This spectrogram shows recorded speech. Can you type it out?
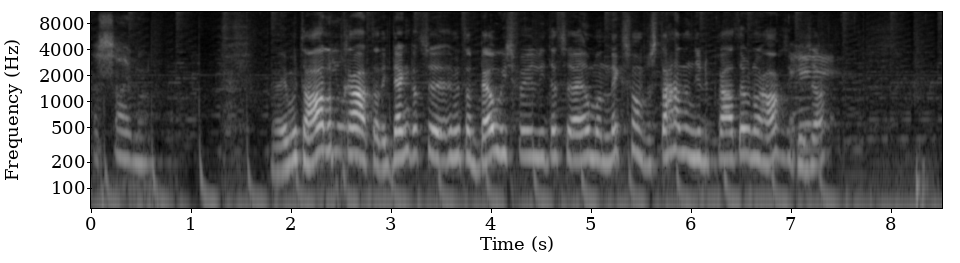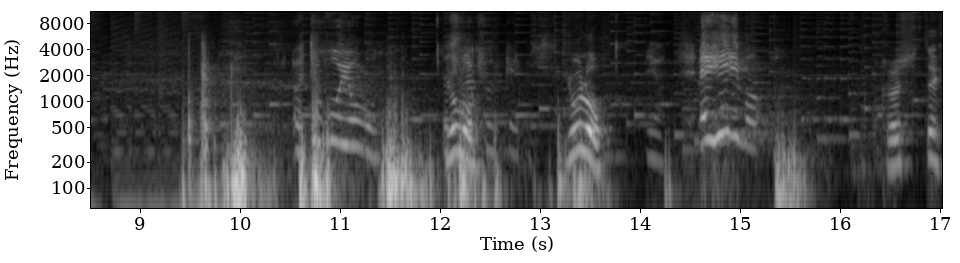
Dat is saai, man. Ja, je moet harder praten. Ik denk dat ze met dat Belgisch voor jullie dat ze daar helemaal niks van verstaan. En jullie praten ook nog hartstikke zacht. Uh, doe gewoon jolo. Dat is Jolo. leuk voor de kijkers. Jolo. Ja. Hé, hier iemand. Rustig.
